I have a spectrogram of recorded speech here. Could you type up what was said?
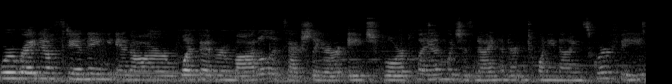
We're right now standing in our one-bedroom model. It's actually our H floor plan, which is 929 square feet.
